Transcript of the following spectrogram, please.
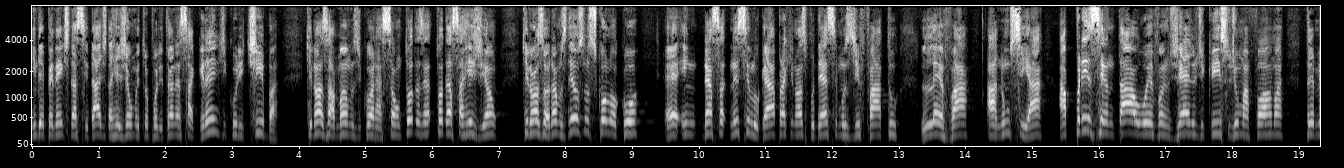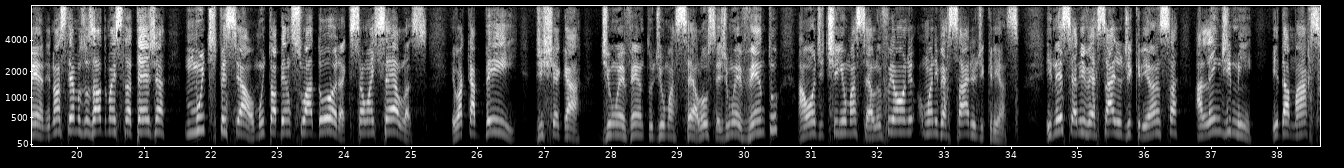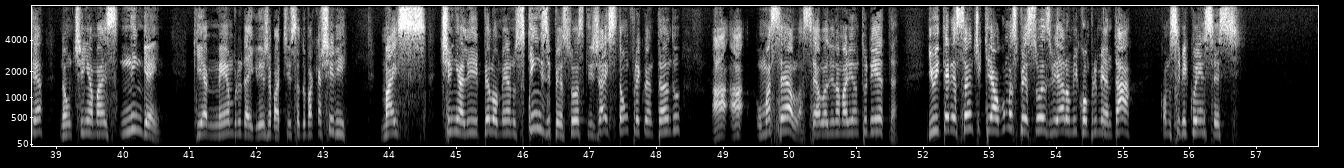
independente da cidade, da região metropolitana, essa grande Curitiba, que nós amamos de coração, toda, toda essa região que nós oramos, Deus nos colocou é, em, nessa, nesse lugar para que nós pudéssemos de fato levar, anunciar apresentar o Evangelho de Cristo de uma forma tremenda. E nós temos usado uma estratégia muito especial, muito abençoadora, que são as células. Eu acabei de chegar de um evento de uma célula, ou seja, um evento onde tinha uma célula. Eu fui a um aniversário de criança. E nesse aniversário de criança, além de mim e da Márcia, não tinha mais ninguém que é membro da Igreja Batista do Bacaxiri mas tinha ali pelo menos 15 pessoas que já estão frequentando a, a, uma célula, a célula ali na Maria Antonieta. E o interessante é que algumas pessoas vieram me cumprimentar como se me conhecesse.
